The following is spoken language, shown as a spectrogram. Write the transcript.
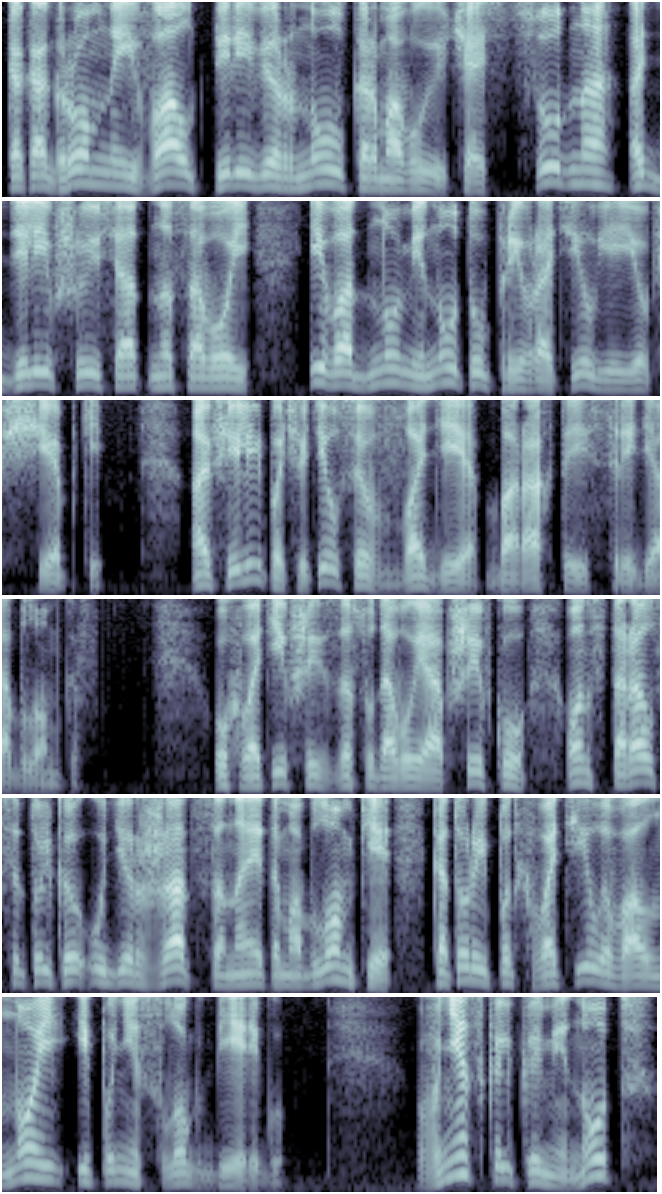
как огромный вал перевернул кормовую часть судна, отделившуюся от носовой, и в одну минуту превратил ее в щепки. А Филипп очутился в воде, барахтаясь среди обломков. Ухватившись за судовую обшивку, он старался только удержаться на этом обломке, который подхватило волной и понесло к берегу. В несколько минут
